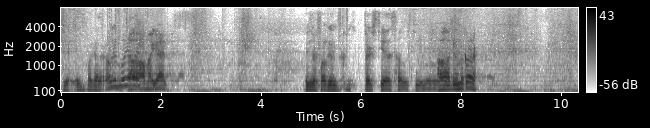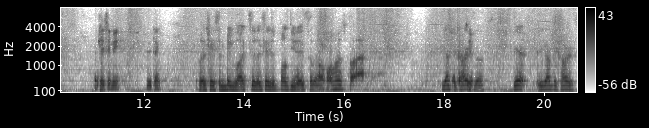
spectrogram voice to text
shit. Get the fuck out of there. Oh, get the fuck out of there! oh my god. These are fucking thirsty ass hoes, too, bro. Oh, get in the car. They're chasing me. What do you think? They're chasing Big Block, too. They're chasing both you guys Oh, somehow. what was? Fuck. You got the That's cards, though. Yeah, you got the cards.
